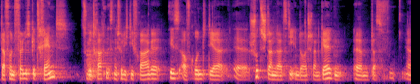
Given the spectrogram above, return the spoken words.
Davon völlig getrennt zu betrachten ist natürlich die Frage, ist aufgrund der äh, Schutzstandards, die in Deutschland gelten, ähm, das ja,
